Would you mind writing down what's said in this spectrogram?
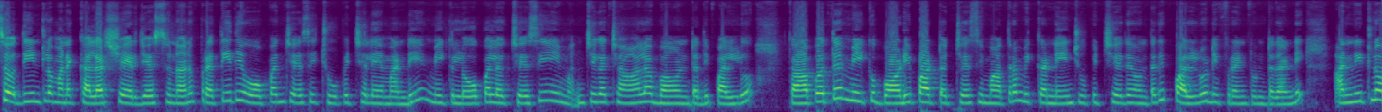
సో దీంట్లో మనకి కలర్ షేర్ చేస్తున్నాను. ప్రతిదీ ఓపెన్ చేసి చూపించలేమండి. మీకు లోపల వచ్చేసి మంచిగా చాలా బాగుంటుంది పళ్ళు. కాకపోతే మీకు బాడీ పార్ట్ వచ్చేసి మాత్రం ఇక్కడ నేను చూపించేదే ఉంటుంది. పళ్ళు డిఫరెంట్ ఉంటుందండి. అన్నిట్లో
